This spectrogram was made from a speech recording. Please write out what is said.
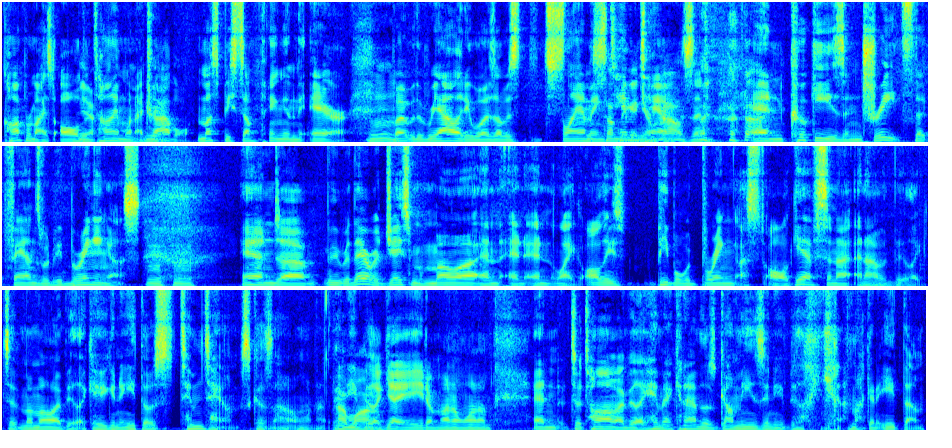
compromised all Yeah. the time when I travel. Must be something in the air. Hmm. But the reality was I was slamming Tim Tams and, and cookies and treats that fans would be bringing us. Mm-hmm. And uh, we were there with Jason Momoa and, and, and like all these people would bring us all gifts and I and I would be like to Momo, I'd be like hey you gonna eat those Tim Tams because I don't want to I and he'd want be like yeah you eat them I don't want them and to Tom I'd be like hey man can I have those gummies and he'd be like yeah I'm not gonna eat them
